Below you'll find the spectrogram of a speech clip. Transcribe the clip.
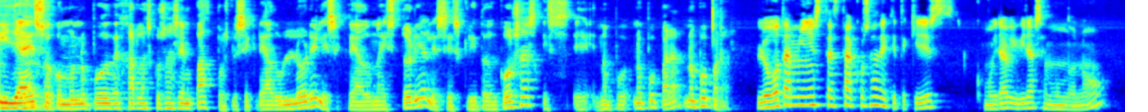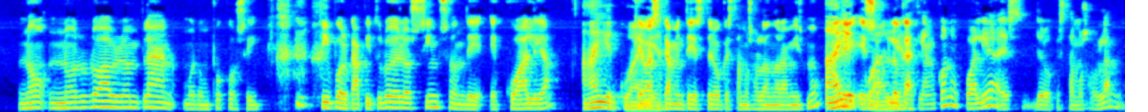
Y ya eso, como no puedo dejar las cosas en paz, pues les he creado un lore, les he creado una historia, les he escrito en cosas. es- eh, no, puedo, no puedo parar, no puedo parar. Luego también está esta cosa de que te quieres como ir a vivir a ese mundo, ¿no? No, no lo hablo en plan, bueno, un poco sí. tipo el capítulo de los Simpson de Equalia, Ay, Equalia. que básicamente es de lo que estamos hablando ahora mismo. Ay, De eso- Equalia. lo que hacían con Equalia es de lo que estamos hablando.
